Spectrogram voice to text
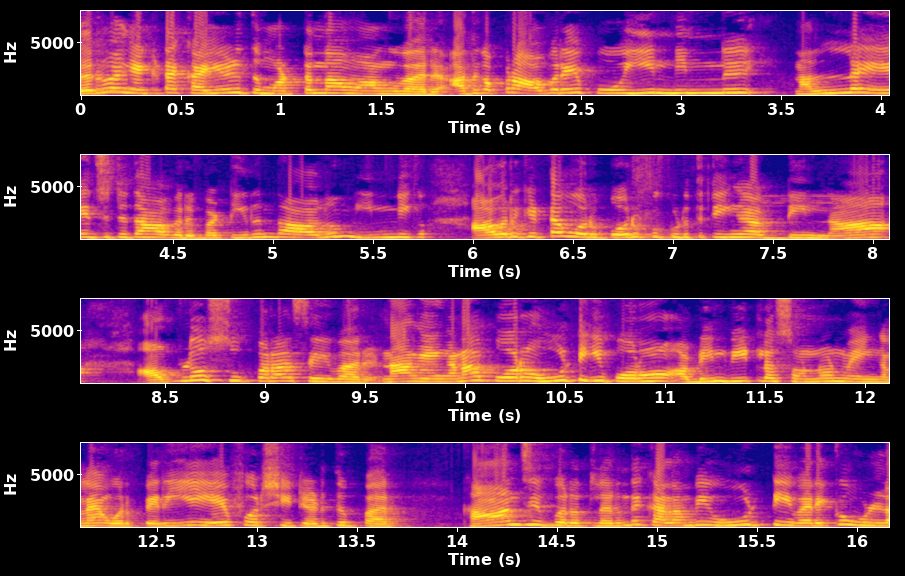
வெறும் எங்ககிட்ட கையெழுத்து மட்டும்தான் வாங்குவாரு. அதுக்கப்புறம் அவரே போய் நின்று நல்ல ஏஜ்டு தான் அவரு. பட் இருந்தாலும் இன்னைக்கும் அவர்கிட்ட ஒரு பொறுப்பு கொடுத்துட்டீங்க அப்படின்னா அவ்வளோ சூப்பராக செய்வார். நாங்கள் எங்கன்னா போகிறோம் ஊட்டிக்கு போகிறோம் அப்படின்னு வீட்டில் சொன்னோன்னு வைங்களேன் ஒரு பெரிய ஏ ஃபோர் ஷீட் எடுத்துப்பார். காஞ்சிபுரத்துல இருந்து கிளம்பி ஊட்டி வரைக்கும் உள்ள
